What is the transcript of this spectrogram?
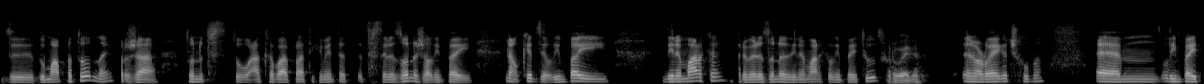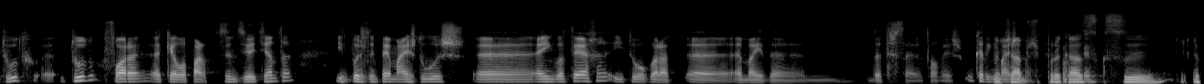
de, do mapa todo. Né? Para já estou, no estou a acabar praticamente a, a terceira zona. Já limpei, não, quer dizer, limpei Dinamarca, a primeira zona da Dinamarca limpei tudo Noruega. a Noruega, desculpa, Ahm, limpei tudo, eh, tudo, fora aquela parte de 280, e depois limpei mais duas eh, em Inglaterra e estou agora eh, a meio da, da terceira, talvez. Um bocadinho Mas mais. sabes, por acaso, que se eu-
